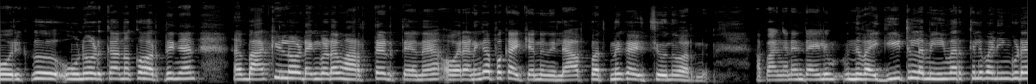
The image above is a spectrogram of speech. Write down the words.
ഓർക്ക് ഊണ് കൊടുക്കാമെന്നൊക്കെ ഓർത്ത് ഞാൻ ബാക്കിയുള്ള ബാക്കിയുള്ളവരുടെയും കൂടെ വറുത്തെടുത്തേന്ന് ഓരാണെങ്കിൽ അപ്പോൾ കഴിക്കാനൊന്നുമില്ല അപ്പത്തിന് കഴിച്ചു എന്ന് പറഞ്ഞു. അപ്പം അങ്ങനെ എന്തായാലും ഇന്ന് വൈകിട്ടുള്ള മീൻ വർക്കൽ പണിയും കൂടെ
